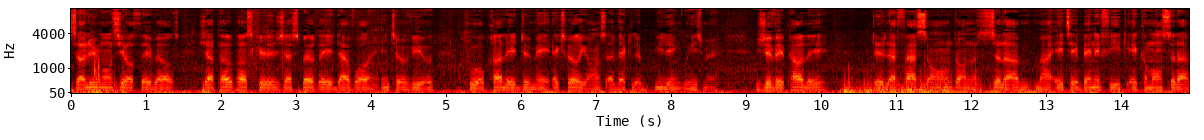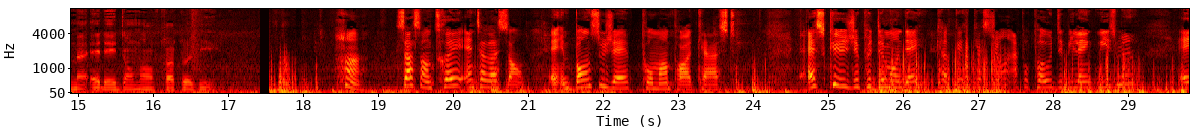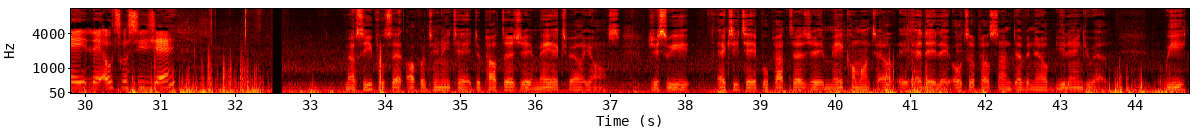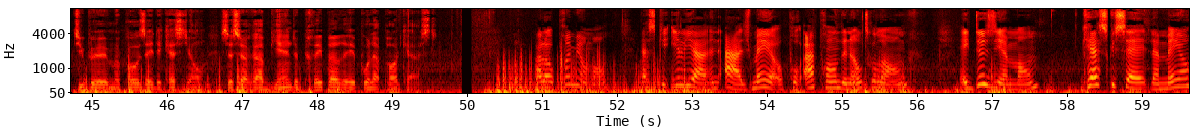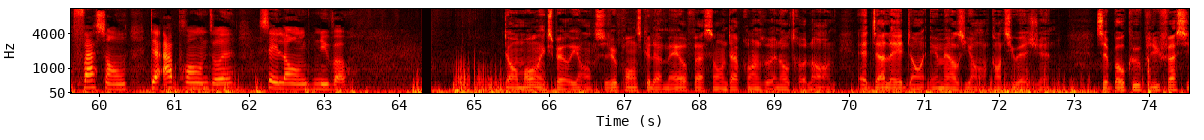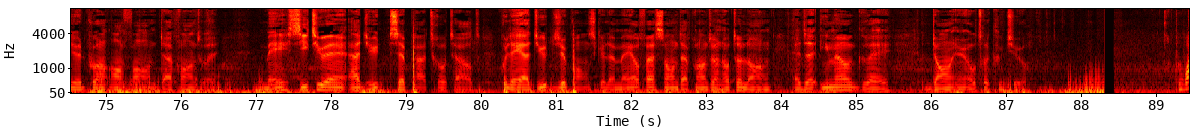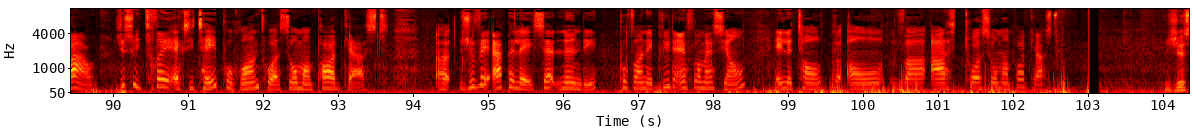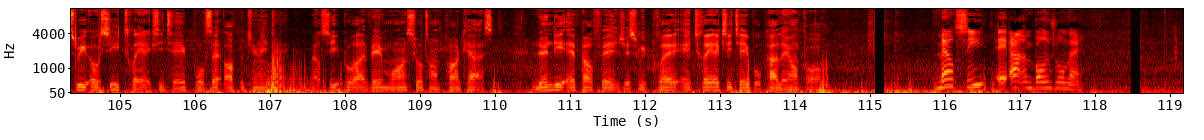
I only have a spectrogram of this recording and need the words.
Salut, monsieur Thabers. J'appelle parce que j'espérais d'avoir une interview pour parler de mes expériences avec le bilinguisme. Je vais parler de la façon dont cela m'a été bénéfique et comment cela m'a aidé dans ma propre vie. Huh. Ça sent très intéressant et un bon sujet pour mon podcast. Est-ce que je peux demander quelques questions à propos du bilinguisme? Et les autres sujets? Merci pour cette opportunité de partager mes expériences. Je suis excité pour partager mes commentaires et aider les autres personnes à devenir bilinguelles. Oui, tu peux me poser des questions. Ce sera bien de préparer pour la podcast. Alors, premièrement, est-ce qu'il y a un âge meilleur pour apprendre une autre langue? Et deuxièmement, qu'est-ce que c'est la meilleure façon d'apprendre ces langues nouvelles? Dans mon expérience, je pense que la meilleure façon d'apprendre une autre langue est d'aller dans immersion quand tu es jeune. C'est beaucoup plus facile pour un enfant d'apprendre. Mais si tu es un adulte, c'est pas trop tard. Pour les adultes, je pense que la meilleure façon d'apprendre une autre langue est d'immigrer dans une autre culture. Wow, je suis très excité pour rentrer sur mon podcast. Euh, je vais appeler cet lundi pour donner plus d'informations et le temps qu'on va à toi sur mon podcast. Je suis aussi très excité pour cette opportunité. Merci pour avoir moi sur ton podcast. Lundi est parfait. Je suis prêt et très excité pour parler encore. Merci et à une bonne journée.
